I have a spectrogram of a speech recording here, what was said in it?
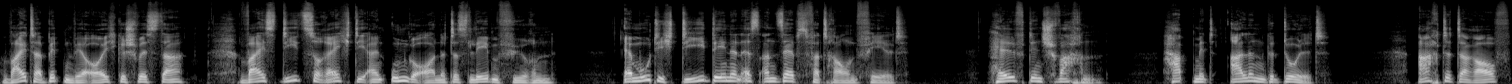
Weiter bitten wir euch, Geschwister, weist die zurecht, die ein ungeordnetes Leben führen. Ermutigt die, denen es an Selbstvertrauen fehlt. Helft den Schwachen. Habt mit allen Geduld. Achtet darauf,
